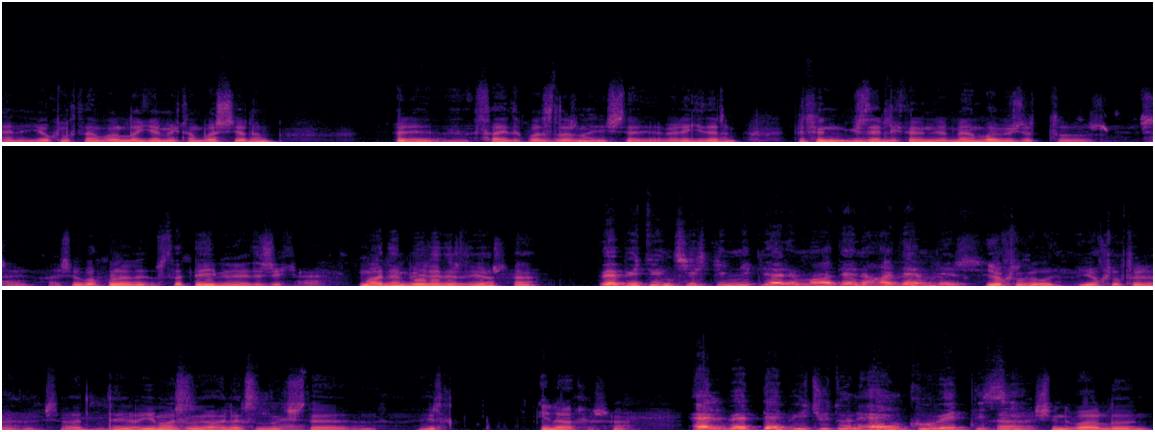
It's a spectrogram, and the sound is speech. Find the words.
Yani yokluktan varlığa gelmekten başlayalım. Böyle saydık bazılarını işte böyle gidelim. Bütün güzelliklerin diyor, menba vücuttur. Şimdi, şimdi bak burada Üstad neyi bina edecek? Madem böyledir diyor. Ha, Ve bütün çirkinliklerin madeni ademdir. yokluk, yokluktur. Yani. İşte, değil mi? İmansızlık, ahlaksızlık Evet. işte ilk. Ha. Elbette vücudun en kuvvetlisi. Ha, şimdi varlığın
